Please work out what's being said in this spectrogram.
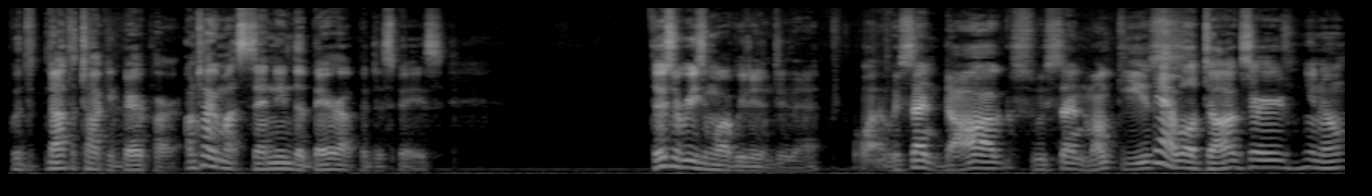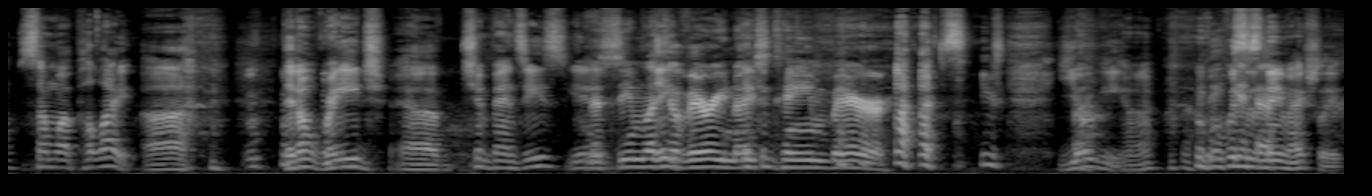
With not the talking bear part. I'm talking about sending the bear up into space. There's a reason why we didn't do that. Why? We sent dogs. We sent monkeys. Yeah, well, dogs are you know somewhat polite. Uh, they don't rage. Uh, chimpanzees, yeah, It seemed like they- a very nice can- tame bear. Yogi, huh? what was his name actually?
